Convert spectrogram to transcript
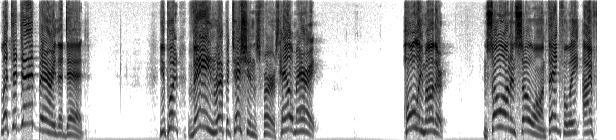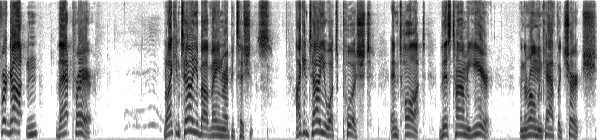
Let the dead bury the dead. You put vain repetitions first. Hail Mary. Holy Mother. And so on and so on. Thankfully, I've forgotten that prayer. But I can tell you about vain repetitions. I can tell you what's pushed and taught this time of year in the Roman Catholic Church.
